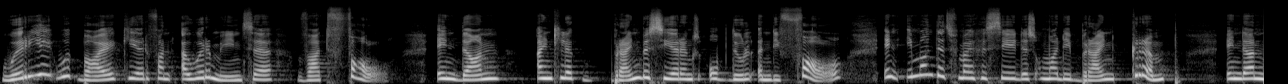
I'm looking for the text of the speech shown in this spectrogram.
Hoor jy ook baie keer van ouer mense wat val en dan eintlik breinbeserings opdoel in die val en iemand het vir my gesê dis omdat die brein krimp en dan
